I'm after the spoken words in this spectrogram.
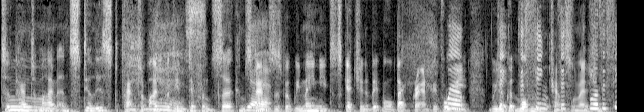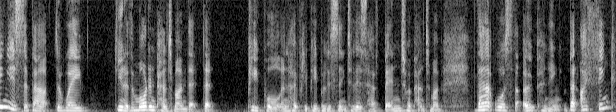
to mm. pantomime and still is to pantomime, but in different circumstances. But we may need to sketch in a bit more background before well, we, we the- look at modern thing- the transformation. well, the thing is about the way, you know, the modern pantomime that, that people, and hopefully people listening to this have been to a pantomime, that was the opening. But I think,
